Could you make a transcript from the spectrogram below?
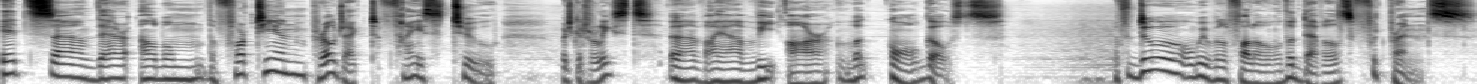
It's uh, their album The Fortean Project Phase 2, which got released uh, via We Are The All Ghosts. With the duo, we will follow the devil's footprints.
